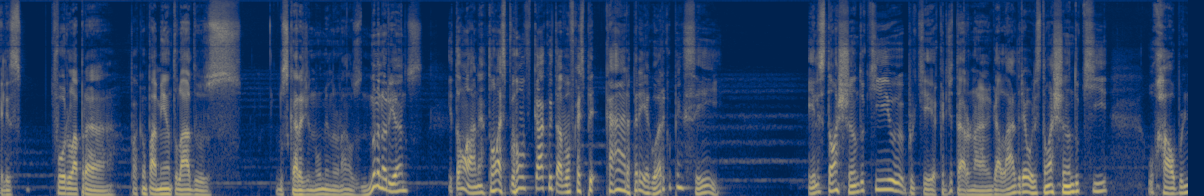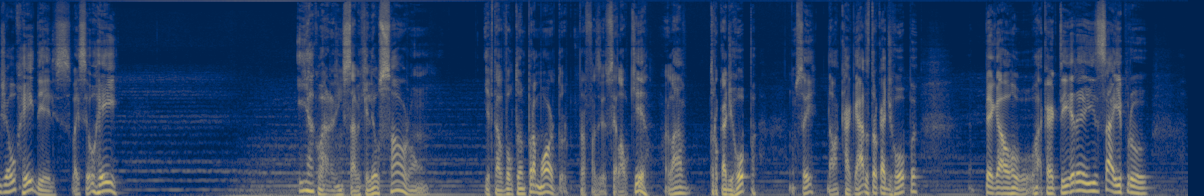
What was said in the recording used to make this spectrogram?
eles foram lá para pro acampamento lá dos, dos caras de Númenor lá, os Númenorianos. E estão lá, né? Estão lá, vamos ficar, coitado, vamos ficar... Cara, peraí, agora que eu pensei... Eles estão achando que... Porque acreditaram na Galadriel, eles estão achando que o Halbrand é o rei deles. Vai ser o rei. E agora a gente sabe que ele é o Sauron. E ele tava voltando para Mordor para fazer sei lá o que. Vai lá trocar de roupa. Não sei. Dar uma cagada, trocar de roupa pegar o, a carteira e sair pro,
